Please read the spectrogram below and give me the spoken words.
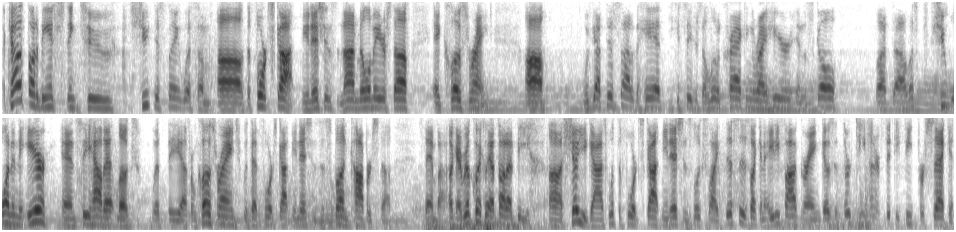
I kind of thought it'd be interesting to shoot this thing with some uh, the Fort Scott munitions, the nine millimeter stuff at close range. Uh, we've got this side of the head. You can see there's a little cracking right here in the skull. But uh, let's shoot one in the ear and see how that looks with the uh, from close range with that Fort Scott munitions, the spun copper stuff. Stand by. Okay, real quickly, I thought I'd be uh, show you guys what the Fort Scott munitions looks like. This is like an 85 grain, goes at 1,350 feet per second.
